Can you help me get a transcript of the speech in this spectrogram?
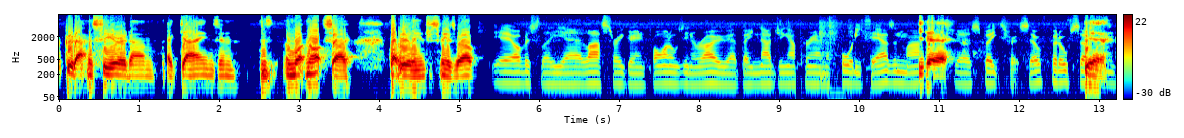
a good atmosphere at um, at games and and whatnot. So that really interests me as well. Yeah, obviously, uh, last three grand finals in a row have been nudging up around the forty thousand mark, yeah. which uh, speaks for itself. But also. Yeah. Um,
